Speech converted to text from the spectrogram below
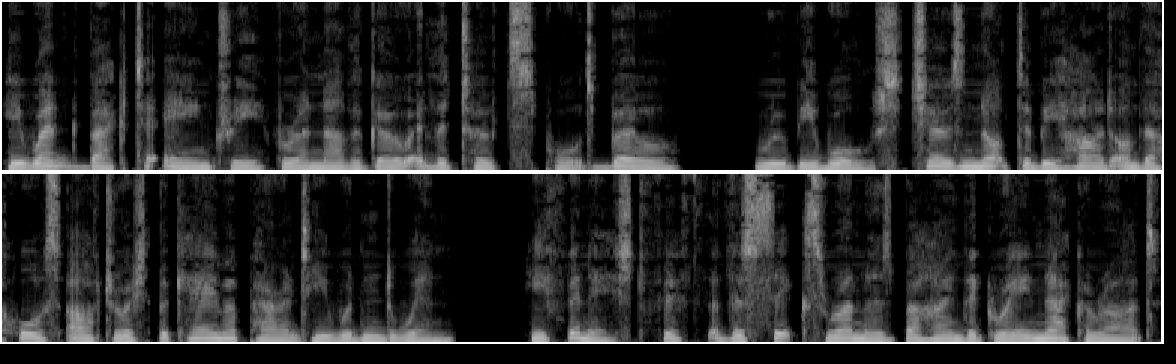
he went back to Aintree for another go at the Totesport Bowl. Ruby Walsh chose not to be hard on the horse after it became apparent he wouldn't win. He finished fifth of the six runners behind the Grey Nacarat.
